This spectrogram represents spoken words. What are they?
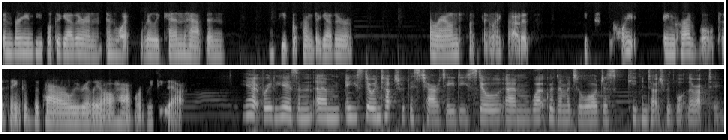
in bringing people together and, and what really can happen when people come together around something like that. It's it's quite incredible to think of the power we really all have when we do that. Yeah, it really is. And um, are you still in touch with this charity? Do you still um, work with them at all, or just keep in touch with what they're up to?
